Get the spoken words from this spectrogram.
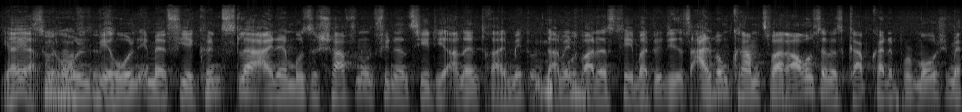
Ja, ja, So wir, holen, wir holen immer vier Künstler, einer muss es schaffen und finanziert die anderen drei mit und damit war das Thema. Das Album kam zwar raus, aber es gab keine Promotion mehr.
